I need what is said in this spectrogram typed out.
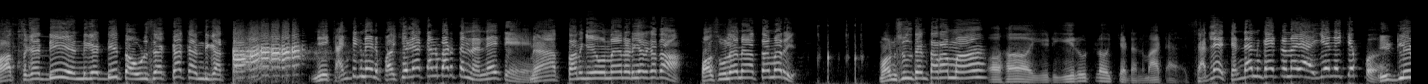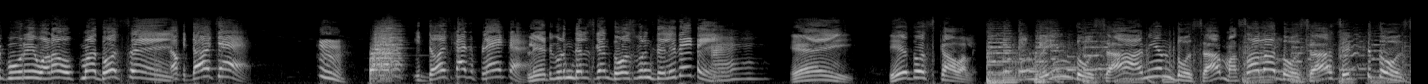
పచ్చగడ్డి ఎండుగడ్డి తౌడు చెక్క కందిగట్ట నీ కంటికి నేను పశువులే కనబడుతున్నా నేటి మేత్తానికి ఏమున్నాయని అడిగారు కదా? పశువులే మేస్తాయి మరి. మనుషులు తింటారమ్మా. ఓహో ఇడు ఈ రూట్లో వచ్చాడు అనమాట సర్లే తినడానికి ఏటున్నాయో అయ్యనే చెప్పు. ఇడ్లీ పూరి వడ ఉప్మా దోశ. ఒక దోశ. ఈ దోశ కాదు ప్లేట్. ప్లేట్ గురించి తెలుసు కానీ దోశ గురించి తెలియదేటి ఏయ్ ఏ దోశ కావాలి? Plain dosa onion dosa masala dosa set dosa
